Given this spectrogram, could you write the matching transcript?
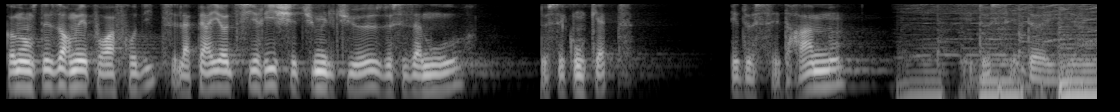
Commence désormais pour Aphrodite la période si riche et tumultueuse de ses amours, de ses conquêtes et de ses drames et de ses deuils.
